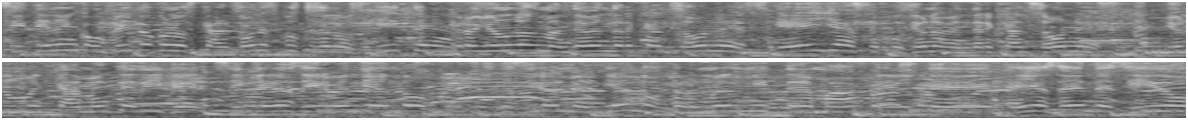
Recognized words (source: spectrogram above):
Si tienen conflicto con los calzones, pues que se los quiten. Pero yo no las mandé a vender calzones. Ellas se pusieron a vender calzones. Yo únicamente dije, si quieren seguir vendiendo, pues que sigan vendiendo. Pero no es mi tema. El que ellas hayan decidido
